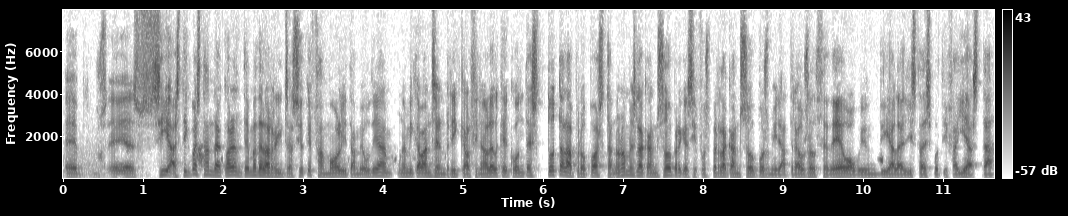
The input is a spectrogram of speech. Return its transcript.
Eh, eh, sí, estic bastant d'acord en tema de la realització que fa molt i també ho deia una mica abans Enric, que al final el que compta és tota la proposta, no només la cançó, perquè si fos per la cançó, doncs mira, treus el CD o avui un dia a la llista de Spotify i ja està.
